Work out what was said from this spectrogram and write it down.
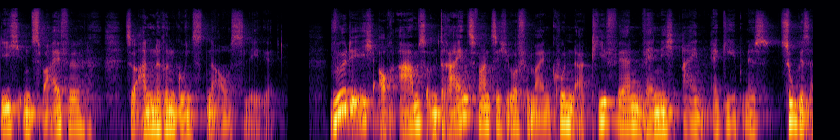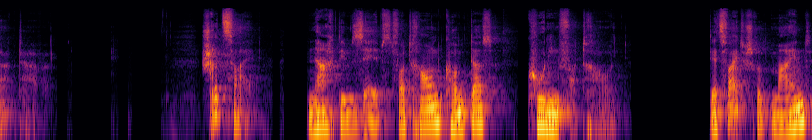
die ich im Zweifel zu anderen Gunsten auslege? Würde ich auch abends um 23 Uhr für meinen Kunden aktiv werden, wenn ich ein Ergebnis zugesagt habe? Schritt 2. Nach dem Selbstvertrauen kommt das Kundenvertrauen. Der zweite Schritt meint,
